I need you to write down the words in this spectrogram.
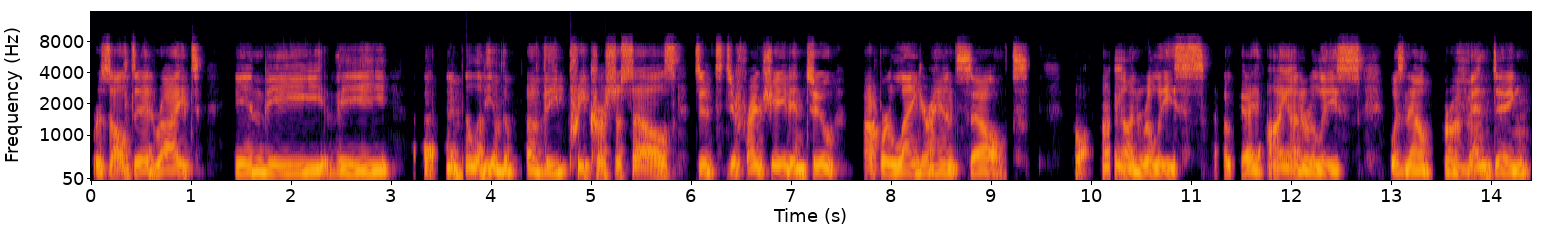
resulted, right, in the the uh, inability of the of the precursor cells to, to differentiate into proper Langerhans cells. So ion release, okay, ion release was now preventing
